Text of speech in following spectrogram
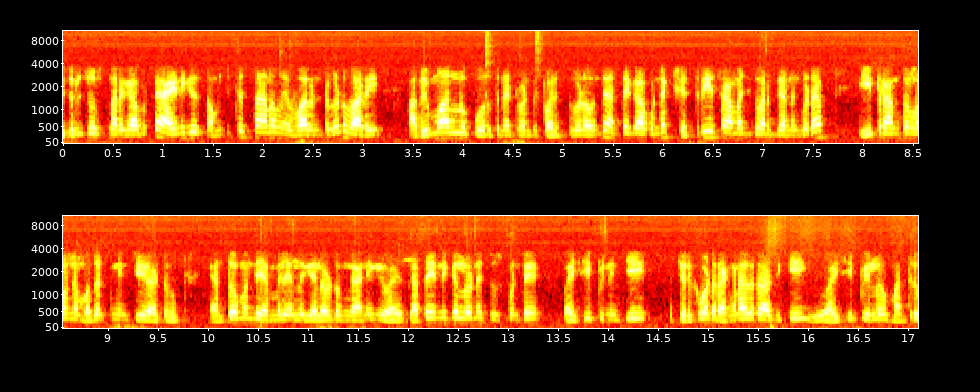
ఎదురు చూస్తున్నారు కాబట్టి ఆయనకి సముచిత స్థానం ఇవ్వాలంటూ కూడా వారి అభిమానులు కోరుతున్నటువంటి పరిస్థితి కూడా ఉంది. అంతేకాకుండా క్షత్రియ సామాజిక వర్గాన్ని కూడా ఈ ప్రాంతంలోనే మొదటి నుంచి అటు ఎంతో మంది ఎమ్మెల్యేలు గెలవడం కానీ గత ఎన్నికల్లోనే చూసుకుంటే వైసీపీ నుంచి చెరుకువాడ రంగనాథరాజుకి వైసీపీలో మంత్రి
